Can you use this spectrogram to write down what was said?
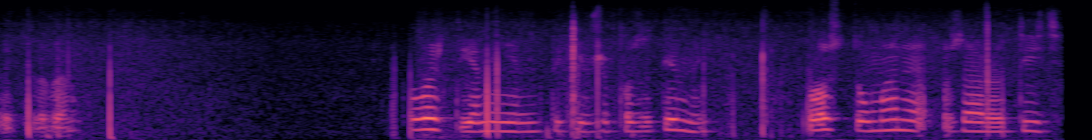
Давайте заберемо. Побачите, я нині не такий вже позитивний. Просто у мене зараз дивіться.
